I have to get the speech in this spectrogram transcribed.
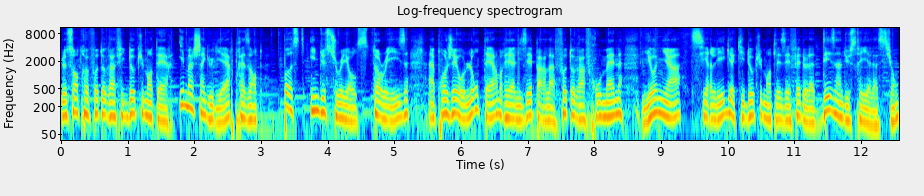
le centre photographique documentaire Images Singulières présente Post-Industrial Stories, un projet au long terme réalisé par la photographe roumaine Ionia Sirlig qui documente les effets de la désindustrialisation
